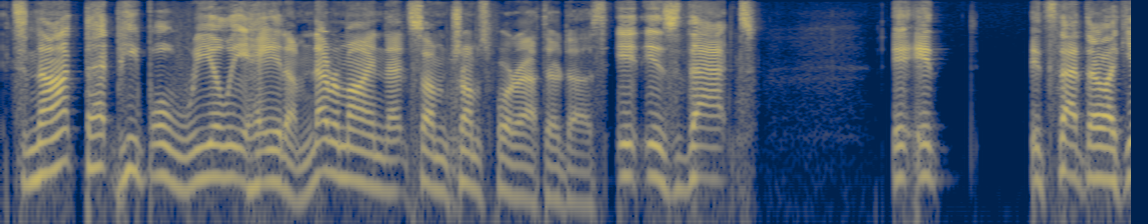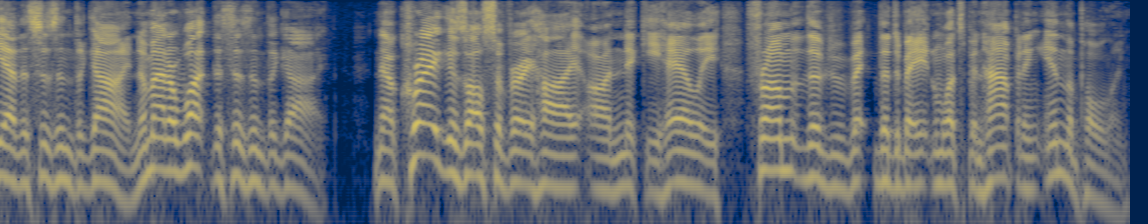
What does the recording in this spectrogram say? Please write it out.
It's not that people really hate him. Never mind that some Trump supporter out there does. It is that it, it it's that they're like, yeah, this isn't the guy. No matter what, this isn't the guy. Now, Craig is also very high on Nikki Haley from the the debate and what's been happening in the polling.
